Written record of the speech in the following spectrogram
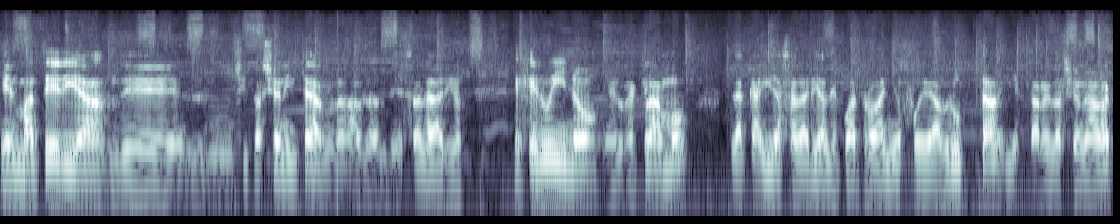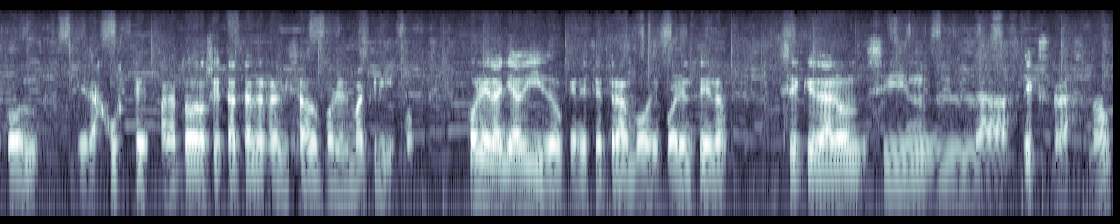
En materia de situación interna, hablan de salarios, es genuino el reclamo, la caída salarial de cuatro años fue abrupta y está relacionada con el ajuste para todos los estatales realizado por el macrismo, con el añadido que en este tramo de cuarentena se quedaron sin las extras, ¿no?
